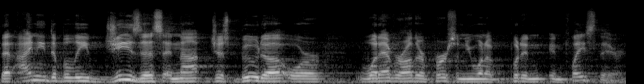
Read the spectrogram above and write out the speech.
that I need to believe Jesus and not just Buddha or whatever other person you want to put in, in place there.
